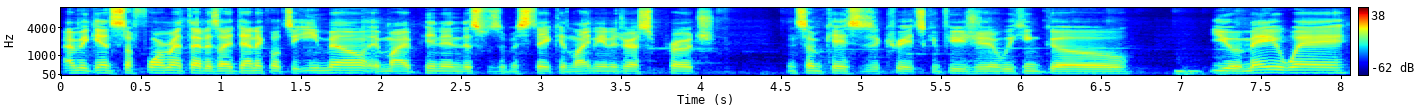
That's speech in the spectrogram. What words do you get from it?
I'm against a format that is identical to email. In my opinion, this was a mistaken Lightning address approach. In some cases, it creates confusion. We can go UMA way,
